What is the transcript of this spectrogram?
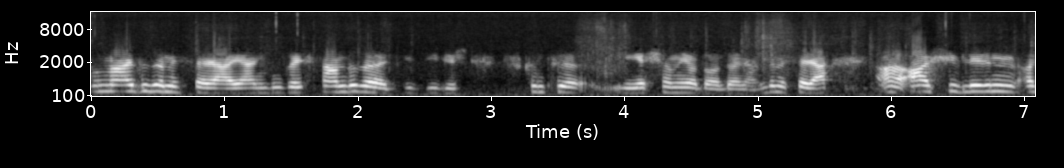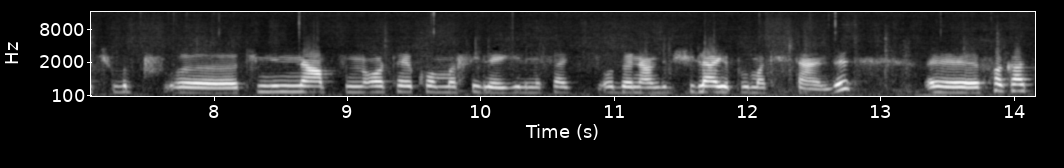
bunlarda da mesela yani Bulgaristan'da da ciddi bir sıkıntı yaşanıyordu o dönemde. Mesela arşivlerin açılıp e, kimliğin ne yaptığını ortaya konması ile ilgili mesela o dönemde bir şeyler yapılmak istendi. E, fakat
